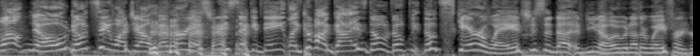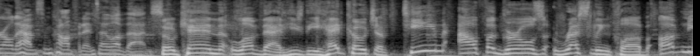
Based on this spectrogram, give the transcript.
Well, no, don't say watch out. Remember yesterday's second date? Like, come on, guys, don't don't be- don't scare away. It's just another, you know, another way for a girl to have some confidence. I love that. So Ken, love that. He's the head coach of Team Alpha Girls Wrestling Club of New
